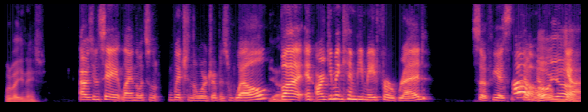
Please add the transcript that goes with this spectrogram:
What about you, Nash? I was gonna say Lion the Witch, Witch in the Wardrobe as well, Yeah. but an argument can be made for Red. So if you guys Oh. don't know, Oh, yeah. yeah,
